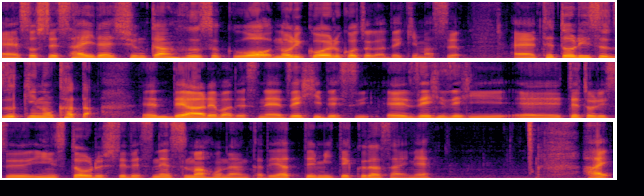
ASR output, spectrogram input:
えーそして最大瞬間風速を乗り越えることができます。えーテトリス好きの方であればですね、ぜひです、えーぜひぜひ、えーテトリスインストールしてですね、スマホなんかでやってみてくださいね。はい。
